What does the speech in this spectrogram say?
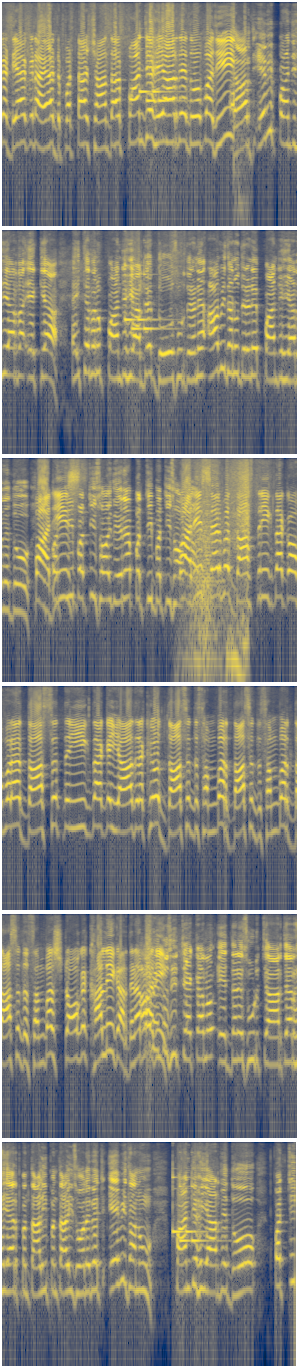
ਕੱਢਿਆ ਕਢਾਇਆ ਦੁਪੱਟਾ ਸ਼ਾਨਦਾਰ 5000 ਦੇ ਦੋ ਭਾਜੀ। ਯਾਰ ਇਹ ਵੀ 5000 ਦਾ ਇੱਕ ਆ। ਇੱਥੇ ਤੁਹਾਨੂੰ 5000 ਦੇ ਦੋ ਸੂਟ ਦੇ ਰਹੇ ਨੇ ਆ ਵੀ ਤੁਹਾਨੂੰ ਦੇ ਰਹੇ ਨੇ 5000 ਦੇ ਦੋ। ਭਾਜੀ, 25 2500 ਹੀ ਦੇ ਰਹੇ ਆ 25 2500 ਭਾਜੀ ਸਿਰਫ 10 ਤਰੀਕ ਤੱਕ ਆਫਰ ਹੈ 10 ਤਰੀਕ ਤੱਕ ਯਾਦ ਰੱਖਿਓ 10 ਦਸੰਬਰ 10 ਦਸੰਬਰ 10 ਦਸੰਬਰ ਸਟਾਕ ਖਾਲੀ ਕਰ ਦੇਣਾ ਭਾਜੀ। ਤੁਸੀਂ ਚੈੱਕ ਕਰ ਲਓ ਇਦਾਂ ਦੇ ਸੂਟ 4-4000 45 4500 ਦੇ ਵਿੱਚ ਇਹ ਵੀ ਤੁਹਾਨੂੰ 5000 ਦੇ ਦੋ 25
